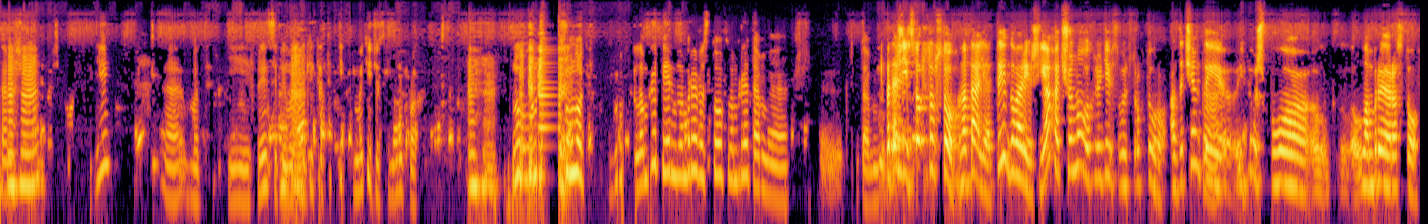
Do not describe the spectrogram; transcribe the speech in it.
Там еще людей. э, Вот. И, в принципе, вот в каких-то таких тематических группах. Мгм. Ну, у нас у многих группы Ламбре, Пермь, Ламбре, Ростов, Ламбре, там, э, э, там, Подожди, стоп, стоп, стоп. Наталья, ты говоришь, я хочу новых людей в свою структуру. А зачем ты идешь по э, Ламбре Ростов?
